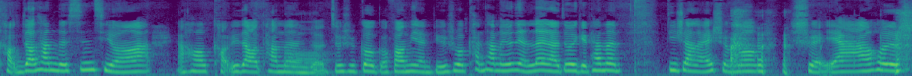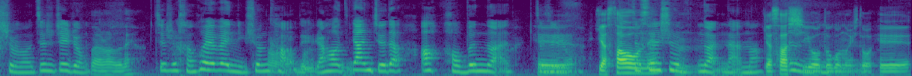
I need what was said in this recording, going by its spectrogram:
考虑到他们的心情啊，然后考虑到他们的就是各个方面，比如说看他们有点累了，就会给他们递上来什么 水呀或者什么，就是这种，就是很会为女生考虑，然后让你觉得哦好温暖，就这种，就算是暖男吗？やさしい男の人へ、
